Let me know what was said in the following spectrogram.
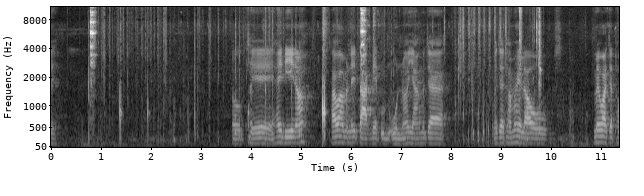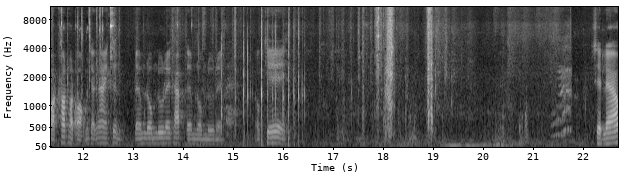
ย โอเคให้ดีเนาะถ้าว่ามันได้ตากแดดอุ่นๆเนาะยางมันจะมันจะทำให้เราไม่ว่าจะถอดเข้าถอดออกมันจะง่ายขึ้น เติมลมดูเลยครับ เติมลมดูเลย โอเค เสร็จแล้ว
